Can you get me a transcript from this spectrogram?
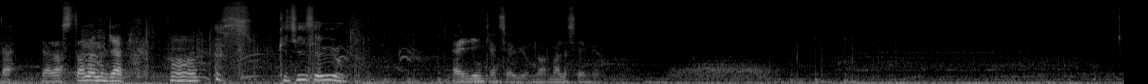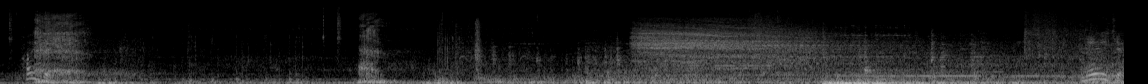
Gel. Gel aslanım gel. Küçüğü seviyorum. Ergenken seviyorum. Normalde sevmiyorum. Haydi. Ne ki?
